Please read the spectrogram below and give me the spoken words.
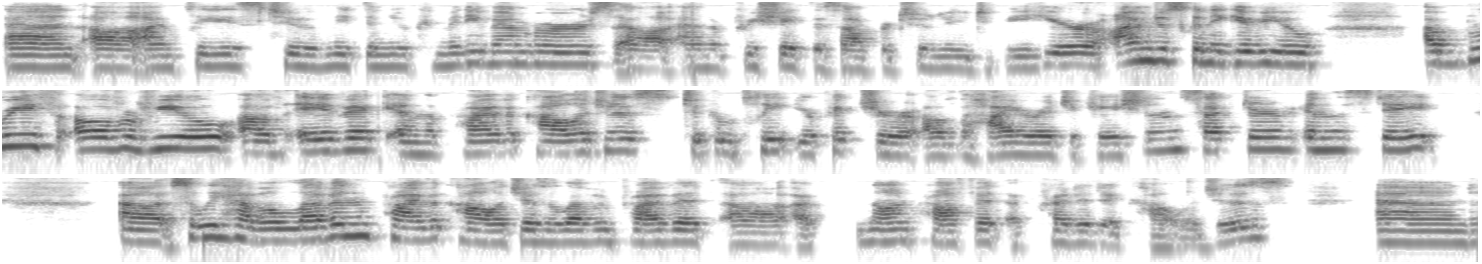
And uh, I'm pleased to meet the new committee members uh, and appreciate this opportunity to be here. I'm just going to give you a brief overview of AVIC and the private colleges to complete your picture of the higher education sector in the state. Uh, so we have 11 private colleges, 11 private uh, nonprofit accredited colleges. And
